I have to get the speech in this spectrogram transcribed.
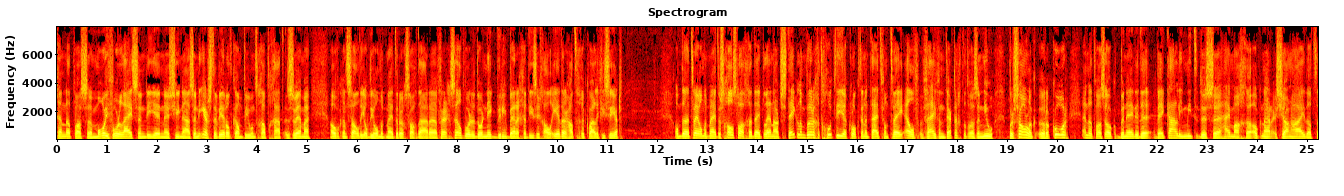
en dat was mooi voor Leijsen... die in China zijn eerste wereldkampioenschap gaat zwemmen. Overigens zal hij op die 100 meter rugslag daar vergezeld worden door Nick Driebergen... die zich al eerder had gekwalificeerd. Op de 200 meter schoolslag deed Lennart Stekelenburg het goed. Die eh, klokte een tijd van 2.11.35. Dat was een nieuw persoonlijk record. En dat was ook beneden de WK-limiet. Dus uh, hij mag ook naar Shanghai. Dat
